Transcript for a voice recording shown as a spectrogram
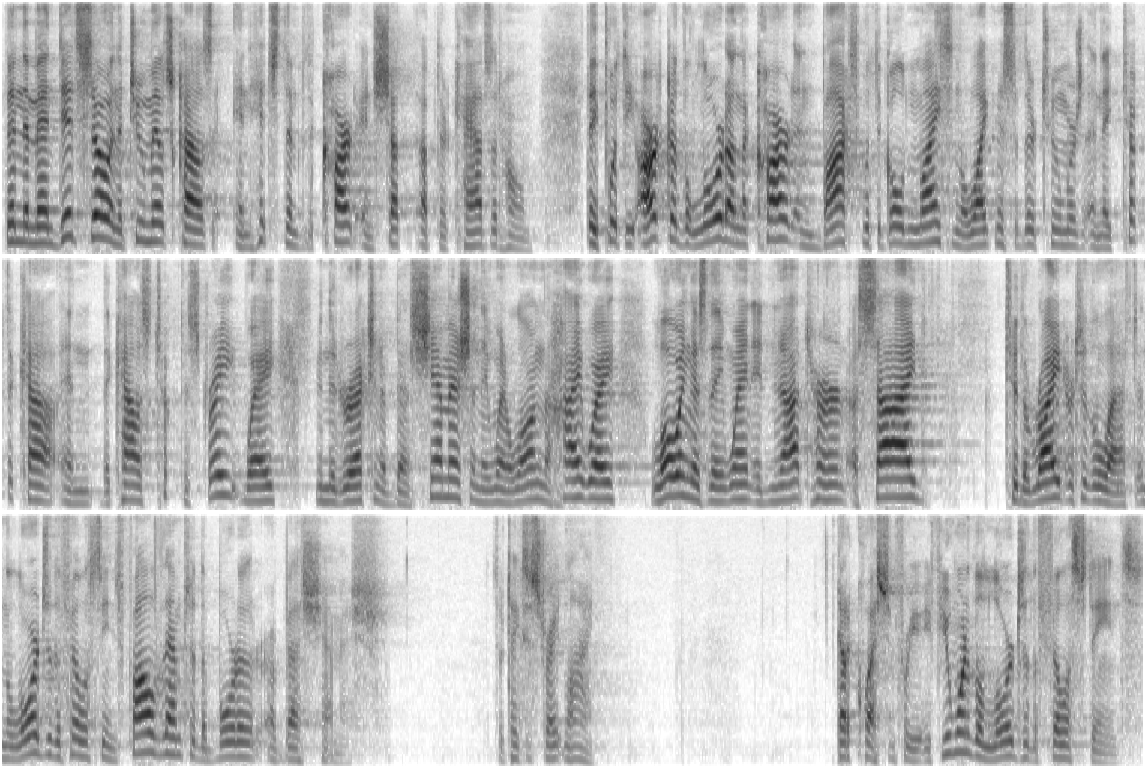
Then the men did so, and the two milch cows, and hitched them to the cart and shut up their calves at home. They put the ark of the Lord on the cart and boxed with the golden mice in the likeness of their tumors, and they took the cow, and the cows took the straight way in the direction of Beth Shemesh, and they went along the highway, lowing as they went, and did not turn aside to the right or to the left. And the lords of the Philistines followed them to the border of Beth Shemesh. So it takes a straight line. Got a question for you. If you're one of the lords of the Philistines,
